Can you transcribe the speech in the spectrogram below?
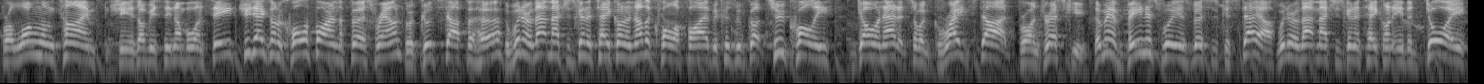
for a long, long time, and she is obviously number one seed. She takes on a qualifier in the first round, so a good start for her. The winner of that match is going to take on another qualifier because we've got two qualies going at it, so a great start for Andreescu. Then we have Venus Williams versus Castella. Winner of that match is going to take on either Doi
